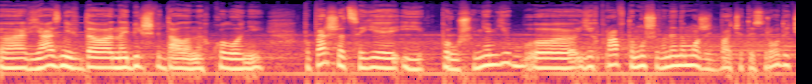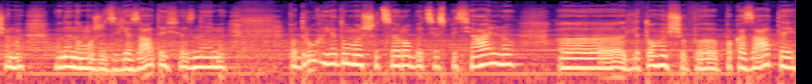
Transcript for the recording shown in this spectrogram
е, в'язнів до найбільш віддалених колоній. По-перше, це є і порушенням їх, їх прав, тому що вони не можуть бачитись родичами, вони не можуть зв'язатися з ними. По-друге, я думаю, що це робиться спеціально для того, щоб показати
